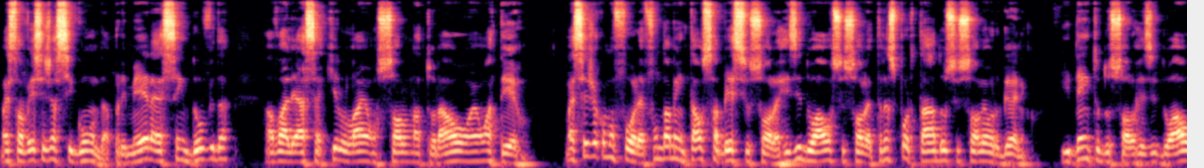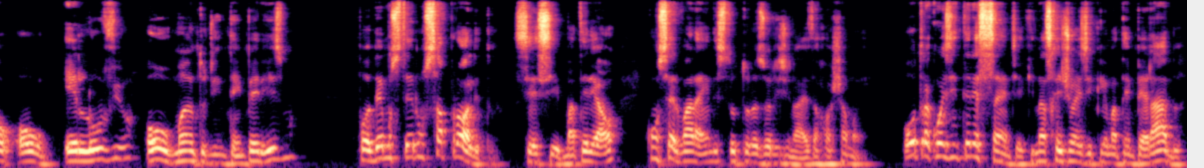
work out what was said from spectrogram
Mas talvez seja a segunda. A primeira é, sem dúvida, avaliar se aquilo lá é um solo natural ou é um aterro. Mas seja como for, é fundamental saber se o solo é residual, se o solo é transportado ou se o solo é orgânico. E dentro do solo residual, ou elúvio, ou manto de intemperismo, podemos ter um saprólito, se esse material conservar ainda estruturas originais da rocha-mãe. Outra coisa interessante é que nas regiões de clima temperado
